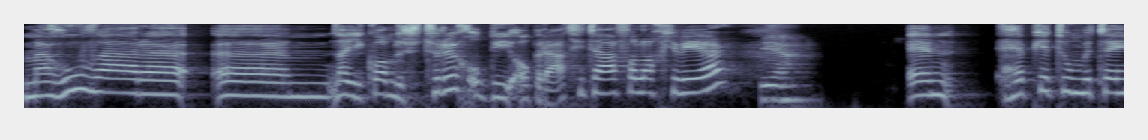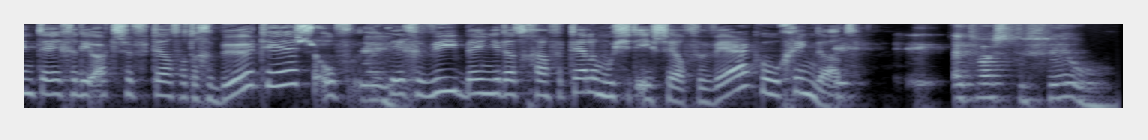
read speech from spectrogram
Maar hoe waren, ehm, nou je kwam dus terug op die operatietafel, lag je weer. Ja, En heb je toen meteen tegen die artsen verteld wat er gebeurd is? Of Nee. tegen wie ben je dat gaan vertellen? Moest je het eerst zelf verwerken? Hoe ging dat? Ik- ik- het was te veel.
